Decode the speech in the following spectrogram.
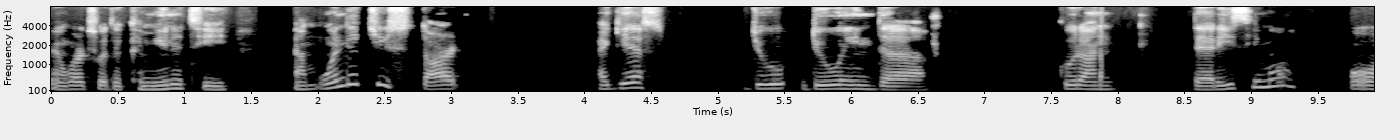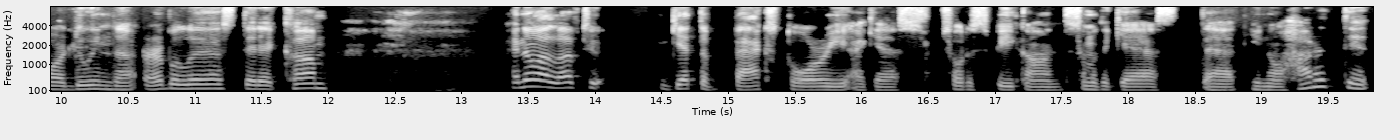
and works with the community. Um, when did you start? I guess do doing the curanderismo or doing the herbalist. Did it come? I know I love to get the backstory, I guess, so to speak, on some of the guests. That you know, how did it?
